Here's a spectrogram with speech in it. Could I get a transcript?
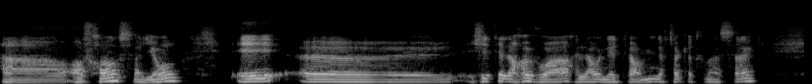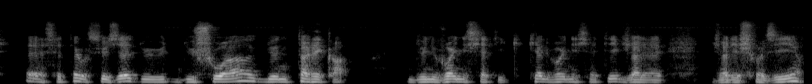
en France, à Lyon. Et euh, j'étais la revoir, là on était en 1985, c'était au sujet du, choix d'une tareka, d'une voie initiatique. Quelle voie initiatique j'allais choisir,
